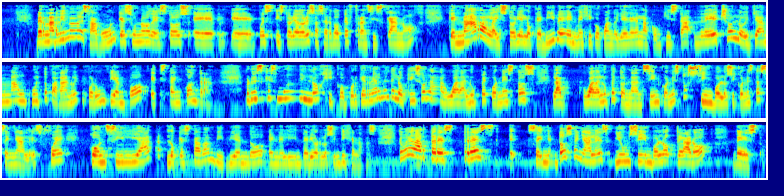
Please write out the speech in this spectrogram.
Bernardino de Sagún, que es uno de estos eh, eh, pues historiadores sacerdote franciscano, que narra la historia y lo que vive en México cuando llega en la conquista, de hecho lo llama un culto pagano y por un tiempo está en contra. Pero es que es muy lógico, porque realmente lo que hizo la Guadalupe con estos, la Guadalupe Tonantzin, con estos símbolos y con estas señales, fue conciliar lo que estaban viviendo en el interior los indígenas. Te voy a dar tres, tres, eh, dos señales y un símbolo claro de esto.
